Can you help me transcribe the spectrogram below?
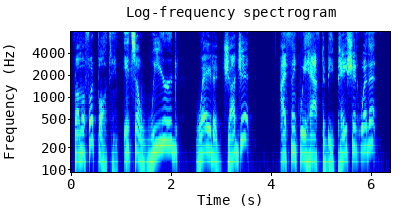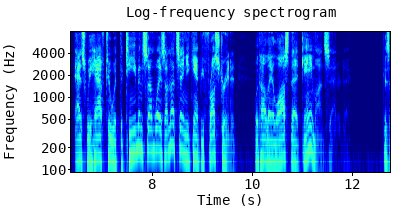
from a football team? It's a weird way to judge it. I think we have to be patient with it as we have to with the team in some ways. I'm not saying you can't be frustrated with how they lost that game on Saturday because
